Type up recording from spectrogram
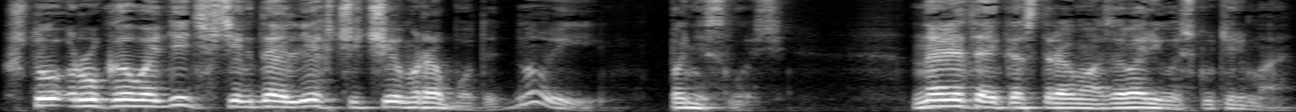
что руководить всегда легче, чем работать. Ну и понеслось. Налетай Кострома, заварилась кутерьма.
